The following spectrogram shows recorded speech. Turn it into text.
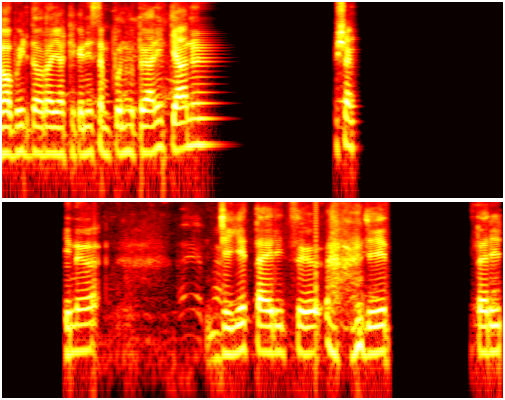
गावभेट दौरा या ठिकाणी संपन्न होतो आणि त्या जय्यत तयारीचं जय्यत तयारी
